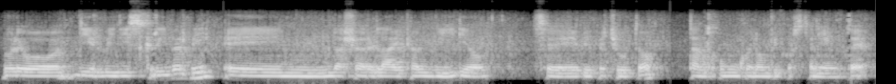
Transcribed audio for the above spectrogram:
Volevo dirvi di iscrivervi e mm, lasciare like al video se vi è piaciuto. Tanto comunque non vi costa niente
